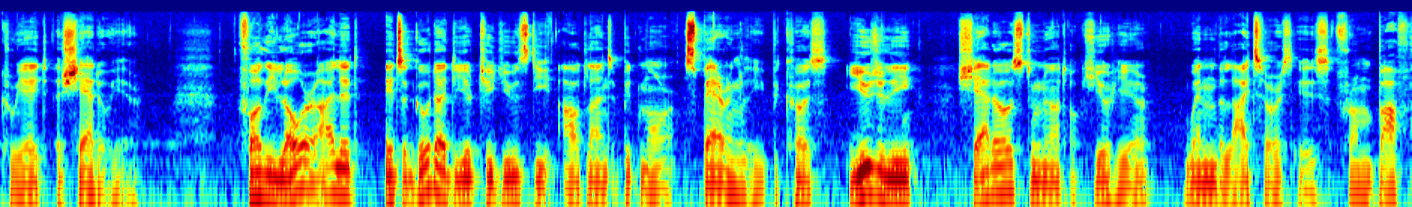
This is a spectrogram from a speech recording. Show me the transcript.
create a shadow here. For the lower eyelid, it's a good idea to use the outlines a bit more sparingly because usually shadows do not occur here when the light source is from above.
